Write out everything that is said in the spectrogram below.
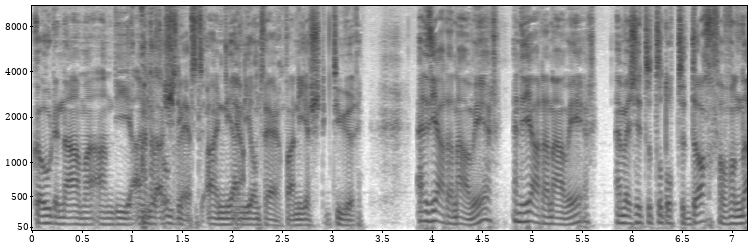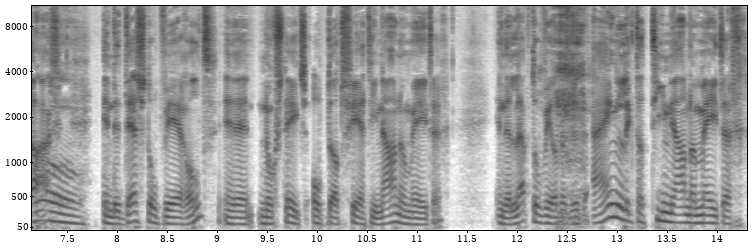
codenamen aan die, aan Aan die, ontwerp. aan die, aan Ja. die ontwerpen, aan die architecturen. En het jaar daarna weer. En het jaar daarna weer. En we zitten tot op de dag van vandaag Wow. in de desktopwereld eh, nog steeds op dat 14 nanometer. In de laptopwereld hebben we uiteindelijk dat 10 nanometer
